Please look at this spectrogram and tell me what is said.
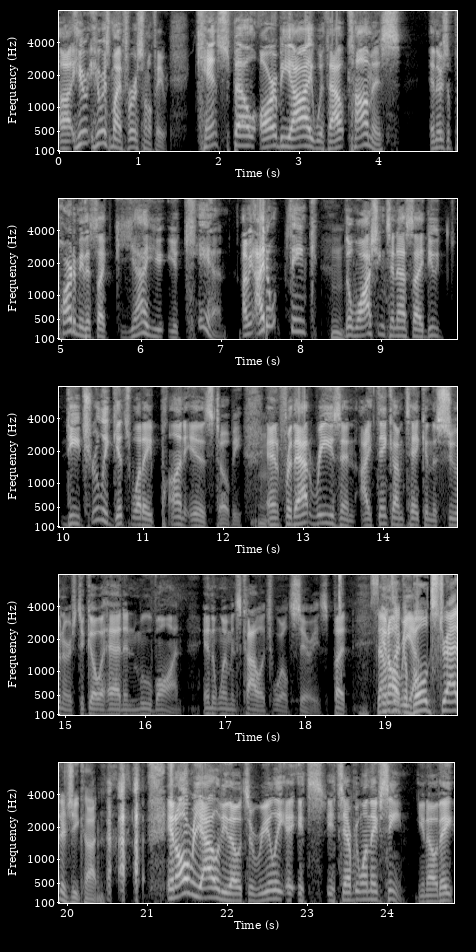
Uh, here, here is my personal favorite. Can't spell RBI without Thomas. And there's a part of me that's like, yeah, you, you can. I mean, I don't think Hmm. the Washington SID truly gets what a pun is, Toby. Hmm. And for that reason, I think I'm taking the Sooners to go ahead and move on in the Women's College World Series. But Sounds like a bold strategy, Cotton. in all reality, though, it's a really it's it's everyone they've seen. You know, they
